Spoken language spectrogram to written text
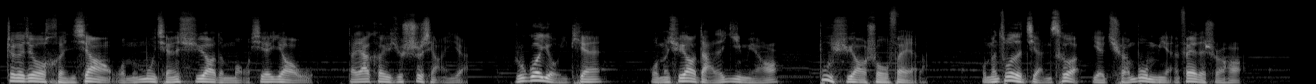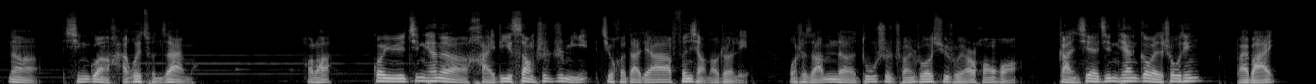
这个就很像我们目前需要的某些药物，大家可以去试想一下：如果有一天我们需要打的疫苗不需要收费了，我们做的检测也全部免费的时候，那新冠还会存在吗？好了，关于今天的海地丧尸之谜，就和大家分享到这里。我是咱们的都市传说叙述员黄黄，感谢今天各位的收听，拜拜。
